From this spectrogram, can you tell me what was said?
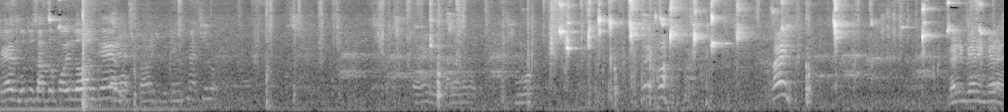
Ken butuh satu poin doang Ken. Main. Biarin, biarin, biarin.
